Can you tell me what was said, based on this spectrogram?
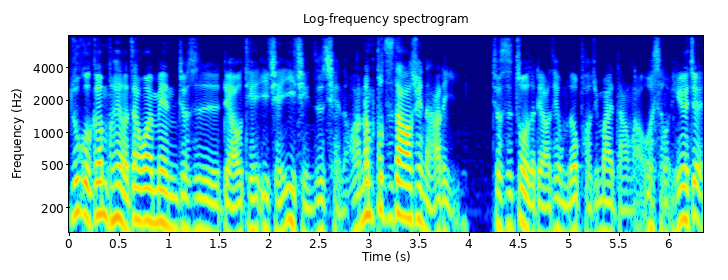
如果跟朋友在外面就是聊天，以前疫情之前的话，那不知道要去哪里，就是坐着聊天，我们都跑去麦当劳。为什么？因为就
